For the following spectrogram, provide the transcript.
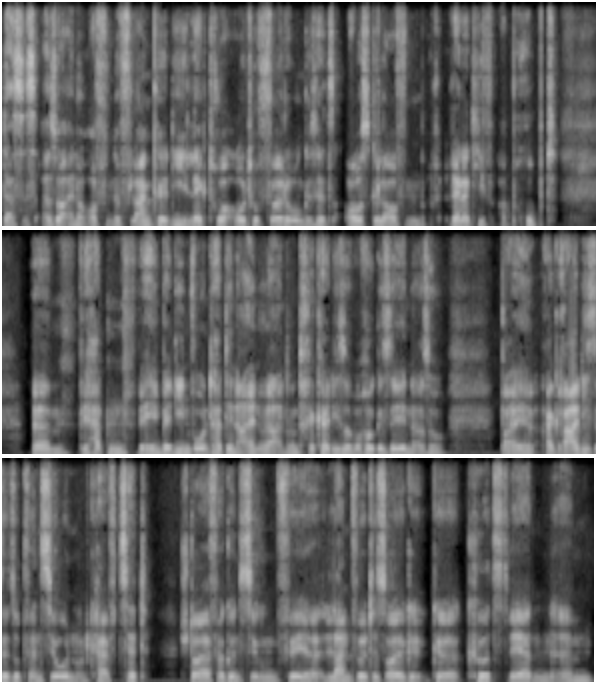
das ist also eine offene Flanke. Die Elektroautoförderung ist jetzt ausgelaufen, relativ abrupt. Ähm, wir hatten, wer hier in Berlin wohnt, hat den einen oder anderen Trecker diese Woche gesehen. Also bei Agrardieselsubventionen und Kfz Steuervergünstigung für Landwirte soll ge gekürzt werden. Ähm,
